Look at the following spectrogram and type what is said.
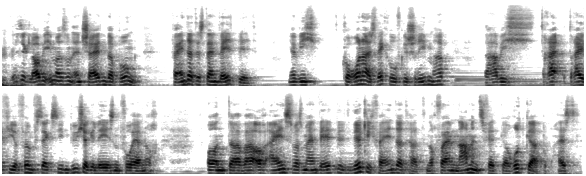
Mhm. Das ist ja, glaube ich, immer so ein entscheidender Punkt. Verändert es dein Weltbild? Ja, wie ich Corona als Weckruf geschrieben habe, da habe ich drei, drei, vier, fünf, sechs, sieben Bücher gelesen vorher noch. Und da war auch eins, was mein Weltbild wirklich verändert hat, noch vor einem Namensvetter, Rutger, heißt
